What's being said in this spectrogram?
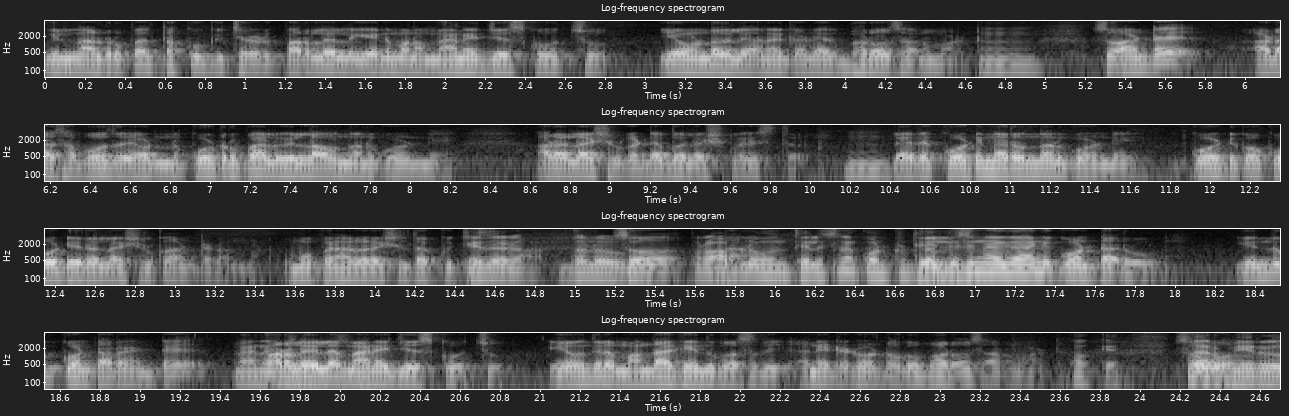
వీళ్ళు నాలుగు రూపాయలు తక్కువకి ఇచ్చాడు. పర్లేదు ఏని మనం మేనేజ్ చేసుకోవచ్చు. ఏ ఉండదులే అనకంటే అది భరోసా అనమాట సో అంటే ఆడ సపోజ్ ఎవరన్నా కోటి రూపాయలు విల్లా ఉందనుకోండి అరవై లక్షలకో డెబ్బై లక్షలు ఇస్తారు. లేదా కోటిన్నర ఉందనుకోండి కోటికో కోటి ఇరవై లక్షలకో అంటాడు అనమాట ముప్పై నలభై లక్షలు తక్కువ సో ప్రాబ్లం ఉంది తెలిసినా తెలిసినా కానీ కొంటారు. ఎందుకు కొంటారంటే పర్లేదు మేనేజ్ చేసుకోవచ్చు. ఏముందిలే మందాక ఎందుకు వస్తుంది అనేటటువంటి ఒక భరోసా అనమాట ఓకే. సార్ మీరు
